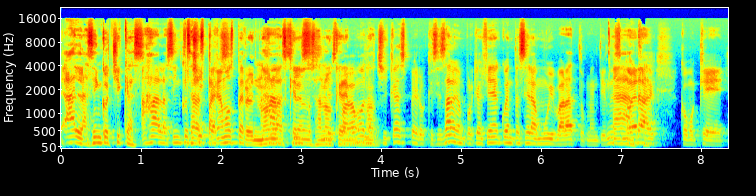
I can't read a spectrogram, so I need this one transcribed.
Ah, las cinco chicas. Ajá, las cinco O sea, las chicas. pagamos, pero no las queremos, o sea, no les queremos, pagamos no. las chicas, pero que se salgan, porque al fin de cuentas era muy barato, ¿me entiendes? Ah, no era como que,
